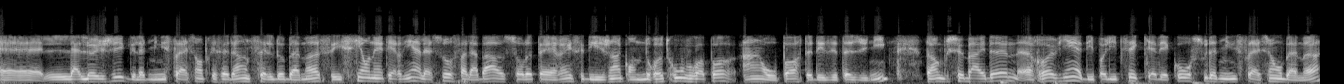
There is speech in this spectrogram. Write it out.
Euh, la logique de l'administration précédente, celle d'Obama, c'est si on intervient à la source, à la base, sur le terrain, c'est des gens qu'on ne retrouvera pas hein, aux portes des États-Unis. Donc, M. Biden revient à des politiques qui avaient cours sous l'administration Obama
